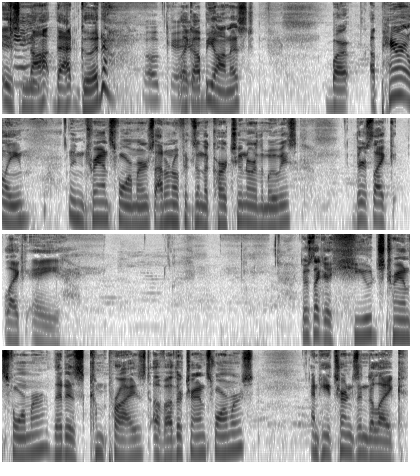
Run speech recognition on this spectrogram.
is not that good. okay, Like I'll be honest. but apparently in Transformers, I don't know if it's in the cartoon or the movies. There's like like a there's like a huge transformer that is comprised of other transformers, and he turns into like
